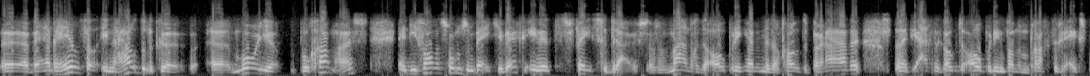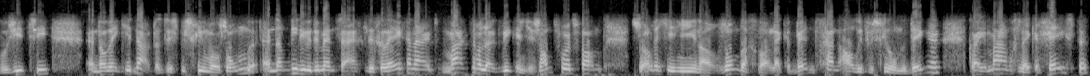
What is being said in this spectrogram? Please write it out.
Uh, we hebben heel veel inhoudelijke uh, mooie programma's en die vallen soms een beetje weg in het feestgedruis. Als we maandag de opening hebben met een grote parade, dan heb je eigenlijk ook de opening van een prachtige expositie. En dan denk je, nou, dat is misschien wel zonde. En dan bieden we de mensen eigenlijk de gelegenheid, maak er een leuk weekendje Zandvoort van, zodat je hier nou zondag gewoon lekker bent. Gaan al die verschillende dingen, kan je maandag lekker feesten,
